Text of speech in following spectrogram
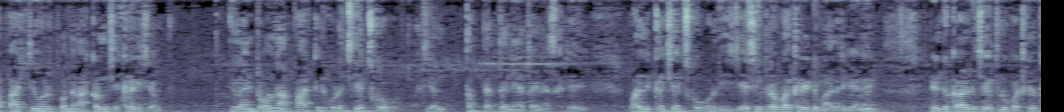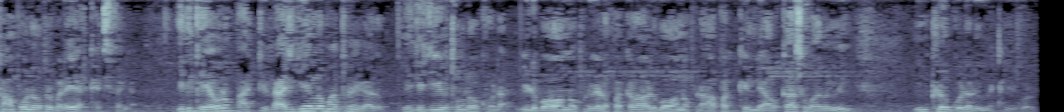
ఆ పార్టీ ఓడిపోగానే అక్కడి నుంచి ఎక్కడికి చెప్పు ఇలాంటి వాళ్ళని ఆ పార్టీలు కూడా చేర్చుకోకూడదు. అది ఎంత పెద్ద నేత అయినా సరే వాళ్ళు ఇట్లా చేర్చుకోకూడదు. ఈ జేసీ ప్రభాకర్ రెడ్డి మాదిరిగానే రెండు కాళ్ళు చేతులు పట్టుకుని కాంపౌండ్ అవతల పడేయాలి ఖచ్చితంగా. ఇది కేవలం పార్టీ రాజకీయాల్లో మాత్రమే కాదు. నిజ జీవితంలో కూడా వీళ్ళు బాగున్నప్పుడు వీళ్ళ పక్క వాళ్ళు బాగున్నప్పుడు ఆ పక్క వెళ్ళే అవకాశవాదుల్ని ఇంట్లో కూడా అడుగు పెట్టలేకూడదు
